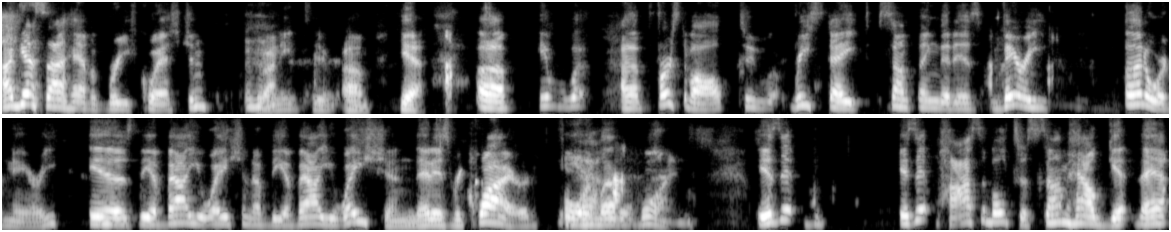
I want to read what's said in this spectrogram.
I guess I have a brief question. Do Mhm. I need to? Um, yeah. Uh, it wa- uh, first of all, to restate something that is very unordinary is the evaluation of the evaluation that is required for Yeah. level one. Is it is it possible to somehow get that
